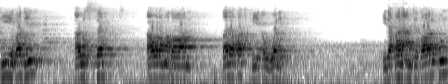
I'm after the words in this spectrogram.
في غد أو السبت أو رمضان طلقت في أوله. إذا قال أنت طالق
